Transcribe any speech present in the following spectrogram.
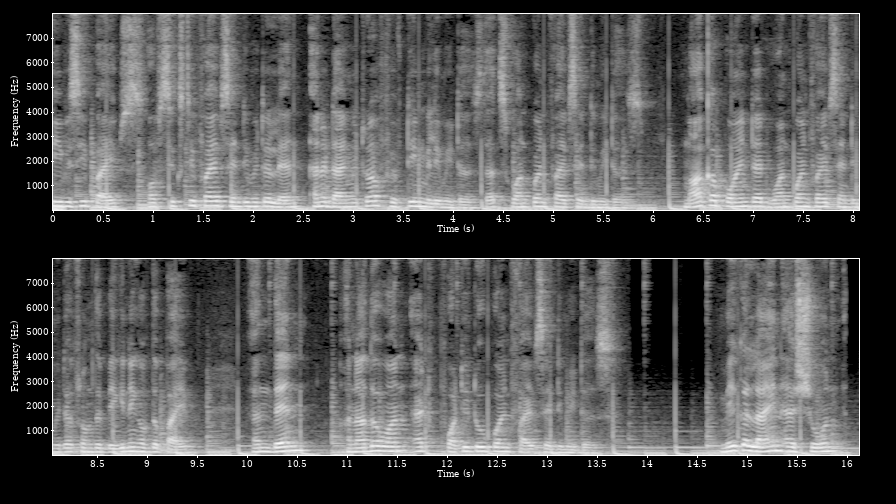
PVC pipes of 65 cm length and a diameter of 15 mm, that's 1.5 cm. Mark a point at 1.5 cm from the beginning of the pipe and then another one at 42.5 cm. Make a line as shown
